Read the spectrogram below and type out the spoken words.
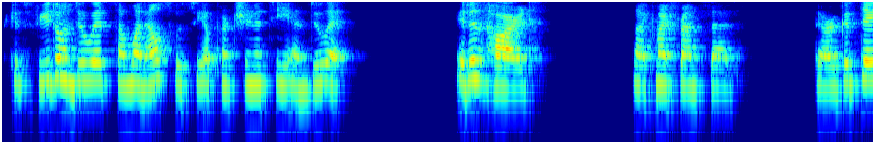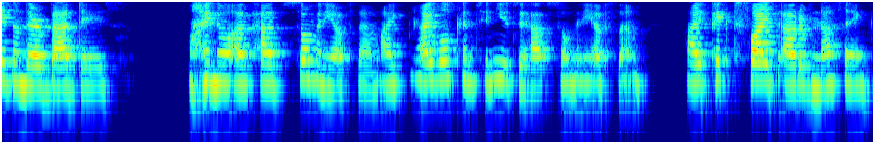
Because if you don't do it, someone else will see opportunity and do it. It is hard. Like my friend said, there are good days and there are bad days. I know I've had so many of them. I, I will continue to have so many of them. I picked fight out of nothing.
